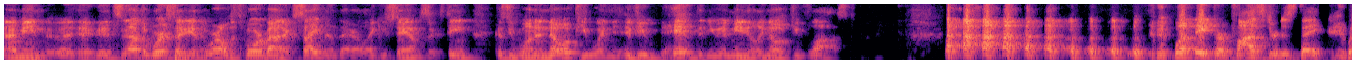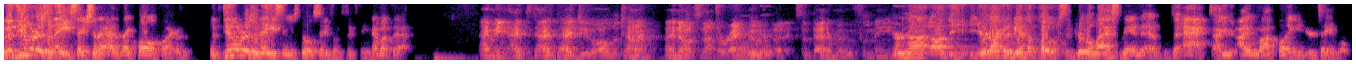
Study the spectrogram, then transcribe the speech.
I mean, it- it's not the worst idea in the world. It's more about excitement there. Like you stay on 16 because you want to know if you win. If you hit, then you immediately know if you've lost. what a preposterous thing. When the dealer is an ace, I should have added that qualifier. The dealer is an ace and he still stays on 16. How about that? I mean, I, I, I do all the time. I know it's not the right Oh, move, but it's a better move for me. You're not on. The, you're not going to be on the post. If you're the last man to, to act, I, I'm not playing at your table.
